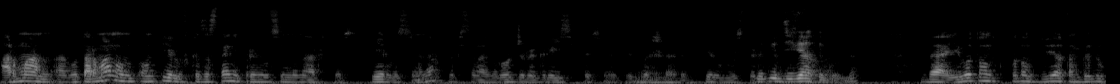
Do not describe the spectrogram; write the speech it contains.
Арман, а вот Арман, он, он первый в Казахстане провел семинар, то есть первый семинар профессиональный Роджера Грейси, то есть они приглашали, это первую историю. Это девятый год, да? Да, и вот он потом в девятом году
